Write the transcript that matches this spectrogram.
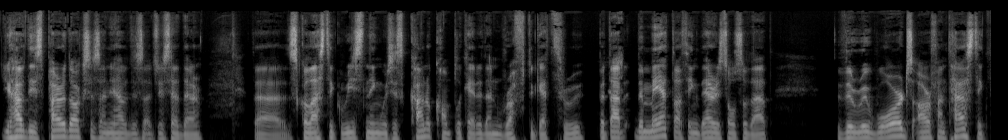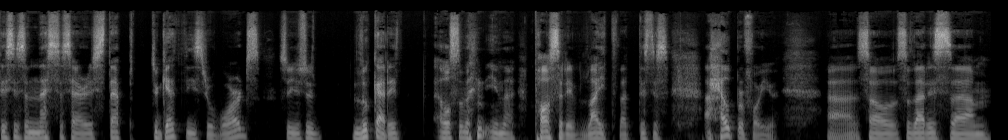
you have these paradoxes and you have this as you said there the scholastic reasoning which is kind of complicated and rough to get through. But that the meta thing there is also that the rewards are fantastic. This is a necessary step to get these rewards. So you should look at it also in a positive light that this is a helper for you uh, so so that is um,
